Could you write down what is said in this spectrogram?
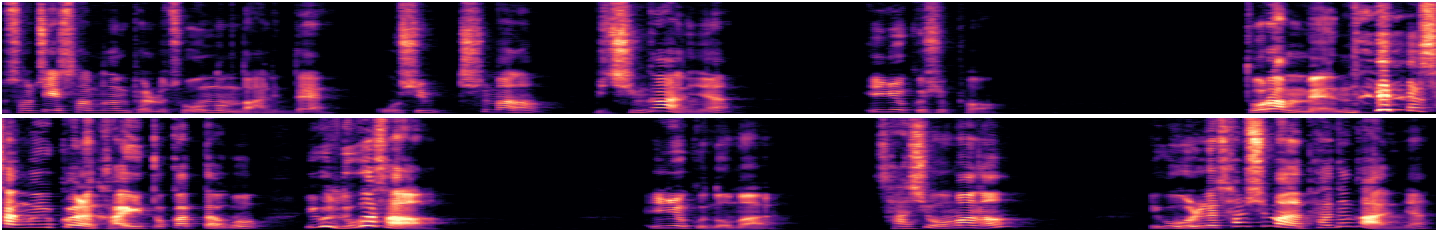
솔직히 성능 별로 좋은 놈도 아닌데 57만원? 미친 거 아니냐? 169 슈퍼 도란맨 3060이랑 가격이 똑같다고? 이걸 누가 사? 169 노말 45만원? 이거 원래 30만원 팔던 거 아니냐?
